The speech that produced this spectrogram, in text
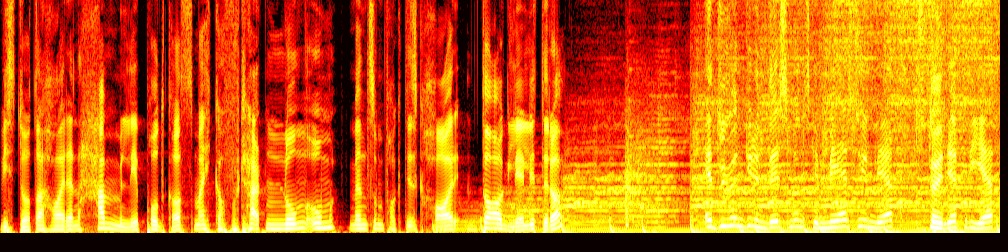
Visste du at jeg har en hemmelig podkast som jeg ikke har fortalt noen om, men som faktisk har daglige lyttere? Er du en gründer som ønsker mer synlighet, større frihet,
